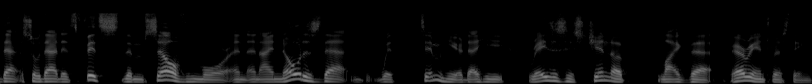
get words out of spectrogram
that so that it fits themselves more. And and I noticed that with Tim here that he raises his chin up like that. Very interesting.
